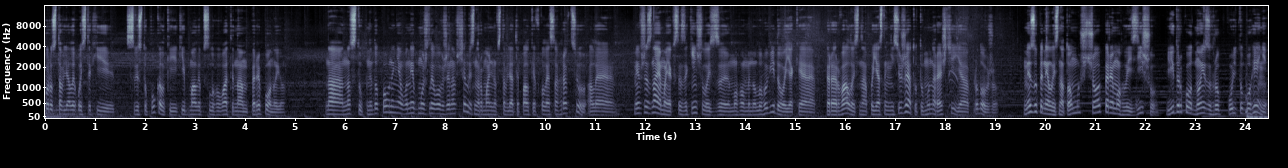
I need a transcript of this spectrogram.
порозставляли ось такі свистопукалки, які б мали б слугувати нам перепоною. На наступне доповнення вони б, можливо, вже навчились нормально вставляти палки в колеса гравцю, але ми вже знаємо, як все закінчилось з мого минулого відео, яке перервалось на поясненні сюжету, тому нарешті я продовжу. Ми зупинились на тому, що перемогли Зішу, лідерку одної з груп культу богині,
